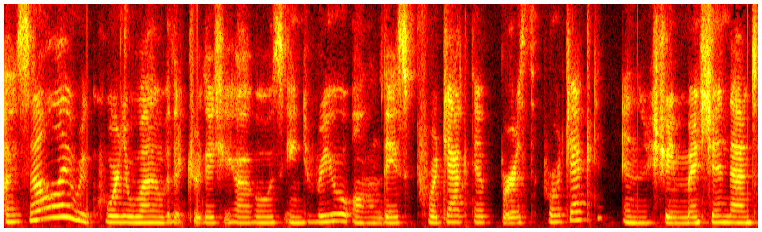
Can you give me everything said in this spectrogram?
I recently recorded one of the Judy Chicago's interview on this project, the Birth Project, and she mentioned that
